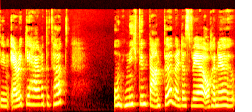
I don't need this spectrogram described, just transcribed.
den Eric geheiratet hat und nicht den Tante, weil das wäre auch eine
